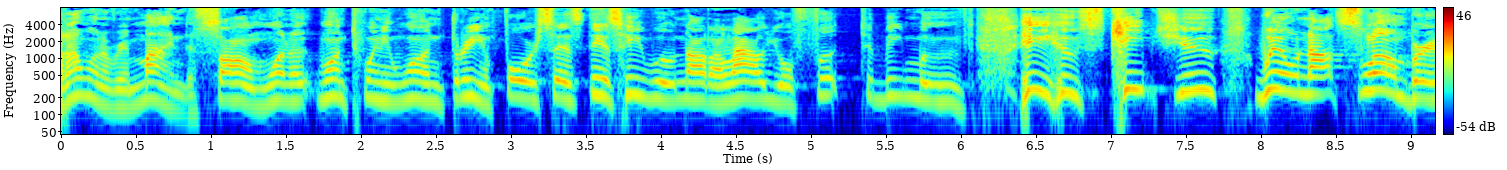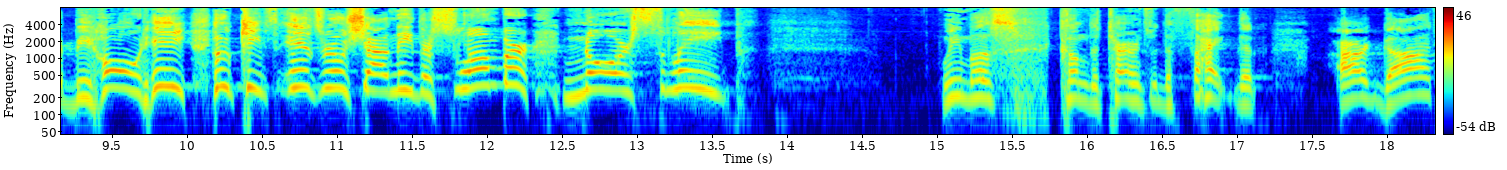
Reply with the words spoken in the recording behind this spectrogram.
But I want to remind us Psalm 121, 3 and 4 says this He will not allow your foot to be moved. He who keeps you will not slumber. Behold, he who keeps Israel shall neither slumber nor sleep. We must come to terms with the fact that our God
